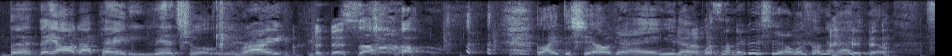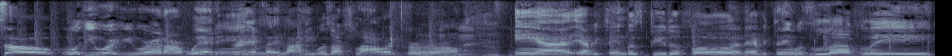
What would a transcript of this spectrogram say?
But they all got paid eventually, right? so like the shell gang, you know, Yeah. what's under this shell? What's under that shell? So, well, you were you were at our wedding, and Leilani was our flower girl, and everything was beautiful, and everything was lovely,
